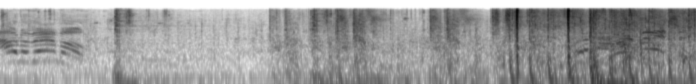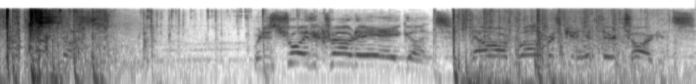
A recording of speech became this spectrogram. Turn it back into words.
Out of ammo! We're advancing. Trust us. We destroyed the Kraut AA guns. Now our bombers can hit their targets.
